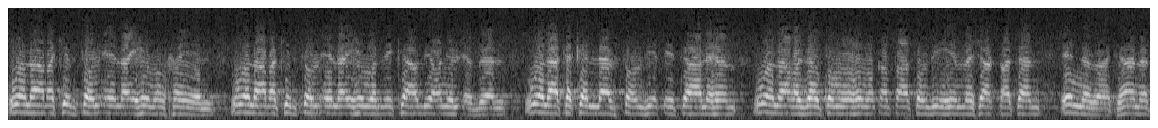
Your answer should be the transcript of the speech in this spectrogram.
ولا ركبتم إليهم الخيل ولا ركبتم إليهم الركاب يعني الإبل ولا تكلفتم في قتالهم ولا غزوتموهم وقطعتم فيهم مشقة. إنما كانت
